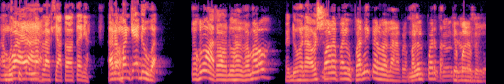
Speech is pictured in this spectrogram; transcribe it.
આ મુજ વાહ. કલાક લાગશે આ તો અત્યારે આ કે ડૂબા તો શું આ તો ડોહા રમાડો? ડોહન આવશે પણ પછી ઉપર નહીં કરવાના આપડે પડે પડતા કે પડે ભાઈ.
